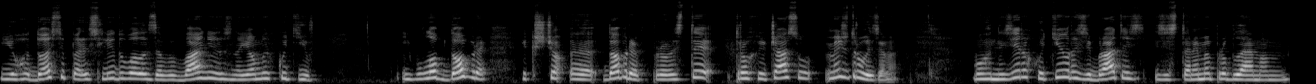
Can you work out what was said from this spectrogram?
його досі переслідували завивання незнайомих котів. І було б добре, якщо е, добре провести трохи часу між друзями. Вогнезір хотів розібратись зі старими проблемами,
